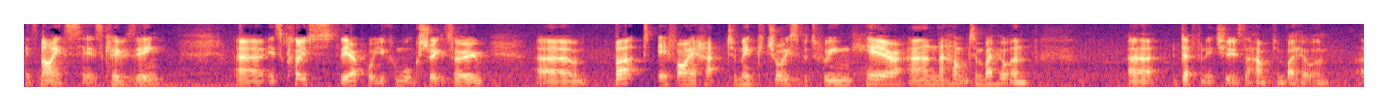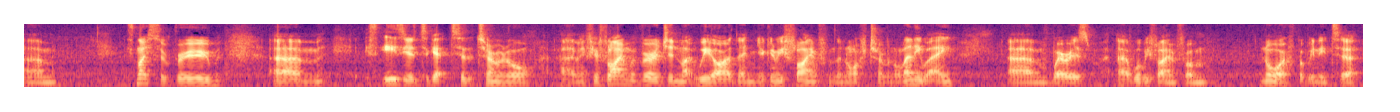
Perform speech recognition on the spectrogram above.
It's nice, it's cozy, uh, it's close to the airport, you can walk straight through. Um, but if I had to make a choice between here and the Hampton by Hilton, uh, definitely choose the Hampton by Hilton. Um, it's nicer room, um, it's easier to get to the terminal. Um, if you're flying with Virgin like we are, then you're going to be flying from the North Terminal anyway, um, whereas uh, we'll be flying from North, but we need to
